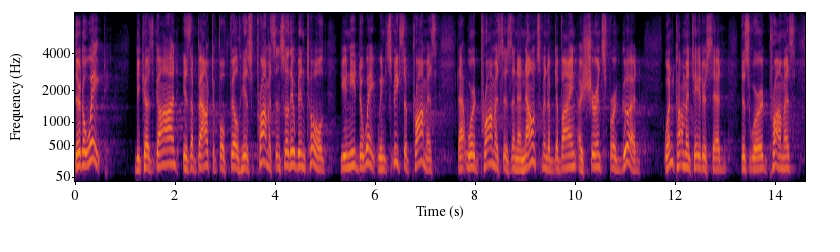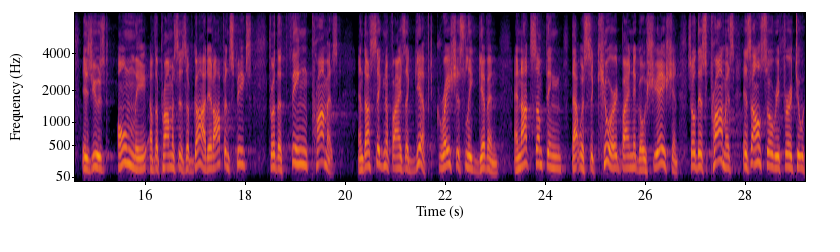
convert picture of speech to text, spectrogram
They're to wait because God is about to fulfill his promise. And so they've been told, you need to wait. When it speaks of promise, that word promise is an announcement of divine assurance for good. One commentator said this word promise is used only of the promises of God. It often speaks for the thing promised and thus signifies a gift graciously given and not something that was secured by negotiation. So, this promise is also referred to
